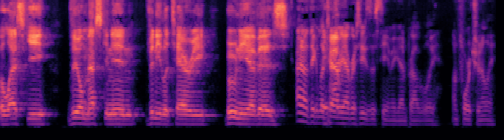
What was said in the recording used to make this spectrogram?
Beleskey, Ville Meskanen, Vinni Lettieri, Boo Nieves. I don't think Lettieri ever sees this team again. Probably, unfortunately.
